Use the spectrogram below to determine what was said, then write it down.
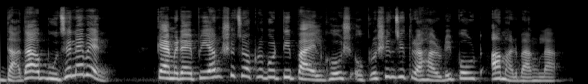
দাদা বুঝে নেবেন? ক্যামেরায় প্রিয়াংশু চক্রবর্তী, পায়েল ঘোষ ও প্রসেনজিৎ রাহার report, Amar Bangla.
